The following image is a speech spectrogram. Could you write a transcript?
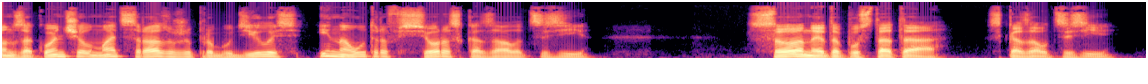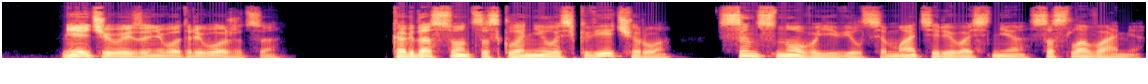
он закончил, мать сразу же пробудилась и наутро все рассказала Цзи. «Сон — это пустота», — сказал Цзи. «Нечего из-за него тревожиться». Когда солнце склонилось к вечеру, Сын снова явился матери во сне со словами.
